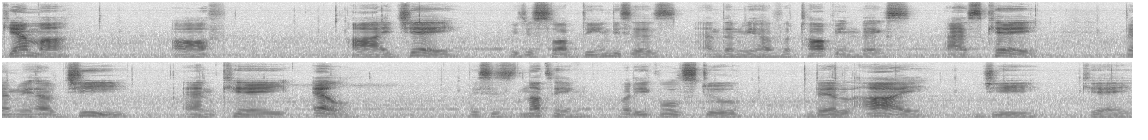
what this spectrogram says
gamma of IJ we just swap the indices and then we have a top index as k. Then we have g and kl this is nothing but equals to del i g k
